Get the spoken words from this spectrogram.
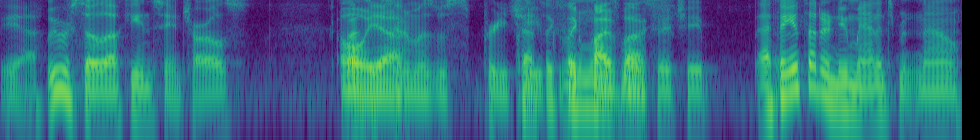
Yeah. we were so lucky in St. Charles. Oh, yeah. Cinemas was pretty cheap. Classic like five was bucks. very cheap. I think it's under new management now.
